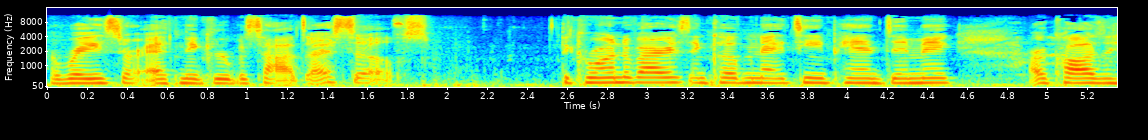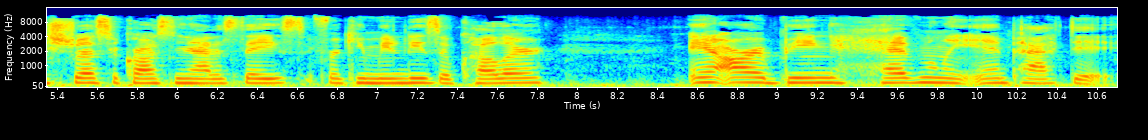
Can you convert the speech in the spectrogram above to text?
race or ethnic group besides ourselves. The coronavirus and COVID 19 pandemic are causing stress across the United States for communities of color and are being heavily impacted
